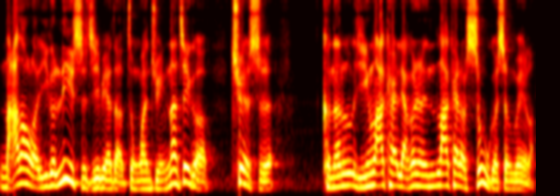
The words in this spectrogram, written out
拿到了一个历史级别的总冠军，那这个确实可能已经拉开两个人拉开了十五个身位了。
